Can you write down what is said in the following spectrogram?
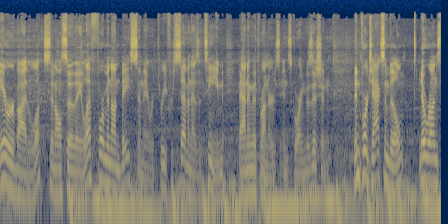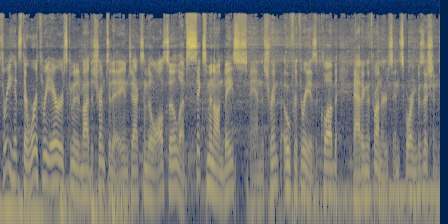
error by the looks, and also they left four men on base, and they were three for seven as a team, batting with runners in scoring position. Then for Jacksonville, no runs, three hits. There were three errors committed by the Shrimp today, and Jacksonville also left six men on base, and the Shrimp 0 for 3 as a club, batting with runners in scoring position.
